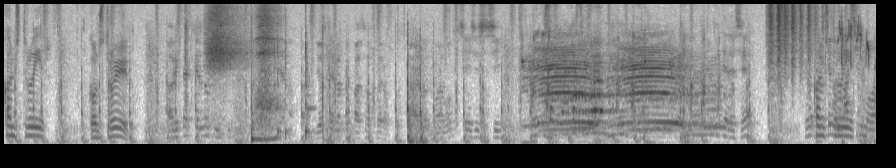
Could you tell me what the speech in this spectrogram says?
Construir. Construir. Ahorita, ¿qué es lo que hiciste? Yo sé lo que pasó, pero pues para los nuevos. Sí, sí, sí, sí. Esas granjas tienen un límite, de ser. Creo, creo que lo Construir. máximo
